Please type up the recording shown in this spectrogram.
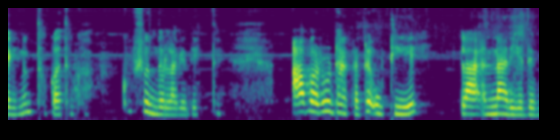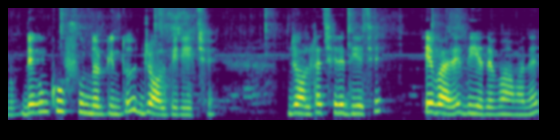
একদম থোকা থোকা। খুব সুন্দর লাগে দেখতে। আবারও ঢাকাটা উঠিয়ে নাড়িয়ে দেব। দেখুন খুব সুন্দর কিন্তু জল বেরিয়েছে। জলটা ছেড়ে দিয়েছে। এবারে দিয়ে দেব আমাদের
